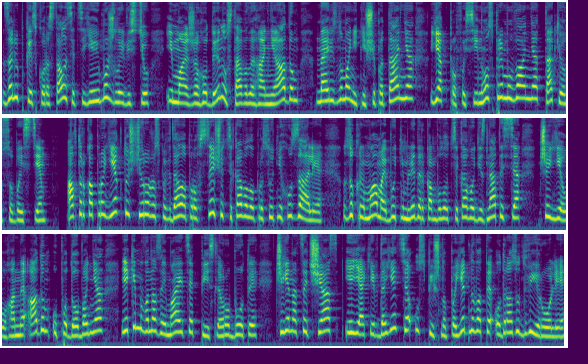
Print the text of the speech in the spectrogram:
залюбки скористалися цією можливістю і майже годину ставили Ганні Адом найрізноманітніші питання як професійного спрямування, так і особисті. Авторка проєкту щиро розповідала про все, що цікавило присутніх у залі. Зокрема, майбутнім лідеркам було цікаво дізнатися, чи є у Ганни Адом уподобання, якими вона займається після роботи, чи є на це час і як їй вдається успішно поєднувати одразу дві ролі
